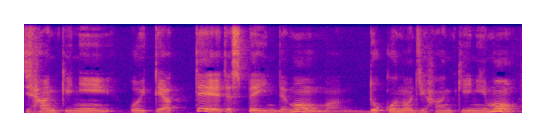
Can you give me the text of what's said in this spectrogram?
自販機に置いてあってでスペインでも、まあ、どこの自販機にも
